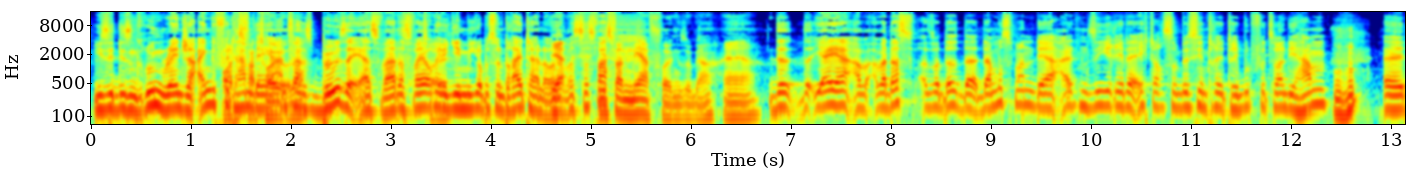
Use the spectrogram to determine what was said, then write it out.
wie sie diesen grünen Ranger eingeführt oh, haben, der toll, ja anfangs oder? böse erst war, das war ja auch irgendwie, glaube ich, so ein Dreiteiler oder ja, was das war. Das waren mehr Folgen sogar, ja, ja. Da, da, ja, ja, aber, aber das, also da, da, da muss man der alten Serie da echt auch so ein bisschen Tribut für zollen. Die haben mhm äh,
